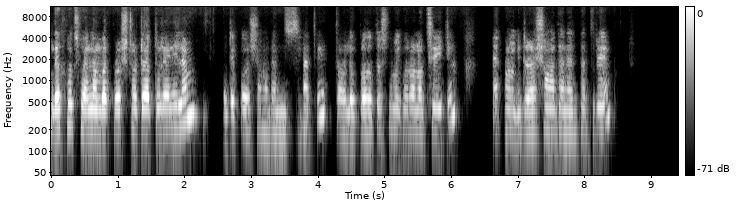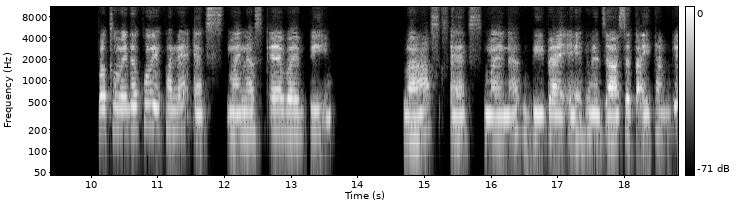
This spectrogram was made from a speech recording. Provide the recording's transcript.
দেখো ছয় নম্বর প্রশ্নটা তুলে নিলাম। এটা সমাধানের সাথে তাহলে প্রদত্ত সমীকরণ হচ্ছে এটি এখন এটার সমাধানের ক্ষেত্রে প্রথমে দেখো এখানে X minus A by B plus X minus B by A এখানে যা আছে তাই থাকবে।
